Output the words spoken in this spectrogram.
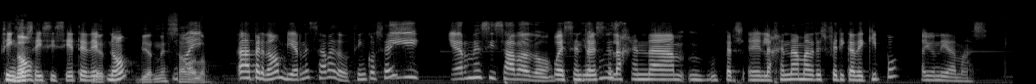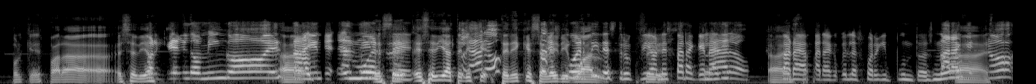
5, No. 6 y 7 de... Vier- ¿No? Viernes, No hay- sábado. Ah, perdón, viernes, sábado, 5, 6. Sí, viernes y sábado. Pues entonces en Viernes- la agenda, mm, en la agenda madre esférica de equipo hay un día más. Porque es para ese día. Porque el domingo está Ah. en Es muerte. Ese, ese día tenéis, Claro. que, tenéis que salir es muerte igual. y destrucción, Sí. es para que nadie... Claro, Ah, Para, para los jueguipuntos, ¿no? para Ah, que no,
